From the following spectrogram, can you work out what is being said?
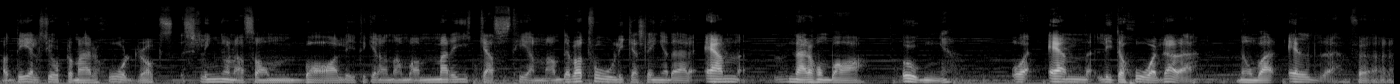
har dels gjort de här hårdrocksslingorna som var lite grann om Marikas teman. Det var två olika slingor där. En när hon var ung och en lite hårdare när hon var äldre för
